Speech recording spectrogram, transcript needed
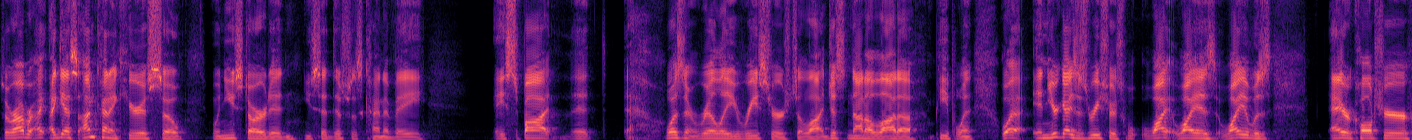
so robert i, I guess i'm kind of curious so when you started, you said this was kind of a a spot that wasn't really researched a lot, just not a lot of people in. What in your guys' research? Why why is why it was agriculture,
